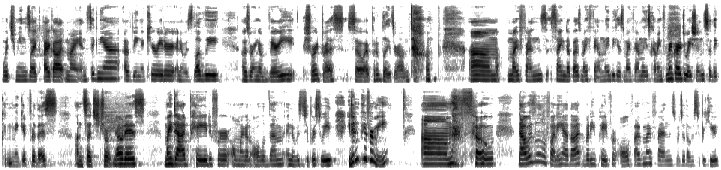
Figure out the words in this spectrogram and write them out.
which means like I got my insignia of being a curator, and it was lovely. I was wearing a very short dress, so I put a blazer on top. Um, my friends signed up as my family because my family is coming for my graduation, so they couldn't make it for this on such short notice. My dad paid for, oh my god, all of them, and it was super sweet. He didn't pay for me. Um, so that was a little funny, I thought, but he paid for all five of my friends, which I thought was super cute.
